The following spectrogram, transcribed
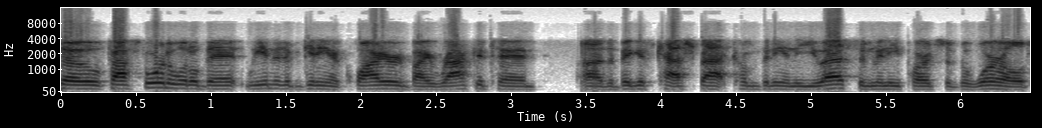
So fast forward a little bit, we ended up getting acquired by Rakuten, uh, the biggest cashback company in the U.S. and many parts of the world.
